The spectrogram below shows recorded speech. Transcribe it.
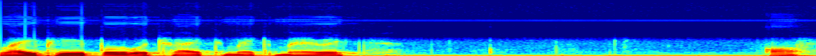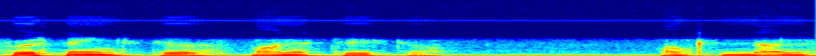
Lay people would try to make merits, offer things to monasteries, to monks and nuns,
